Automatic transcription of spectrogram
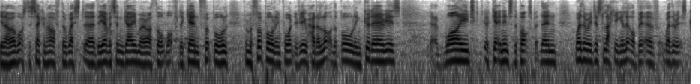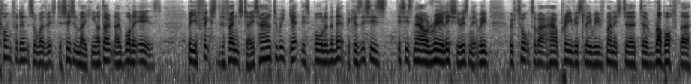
You know, I watched the second half of the West, uh, the Everton game, where I thought Watford again, football from a footballing point of view, had a lot of the ball in good areas wide, uh, getting into the box, but then whether we're just lacking a little bit of whether it's confidence or whether it's decision making, I don't know what it is. But you fixed the defence, Jace. How do we get this ball in the net? Because this is this is now a real issue, isn't it? We've we've talked about how previously we've managed to, to rub off the,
